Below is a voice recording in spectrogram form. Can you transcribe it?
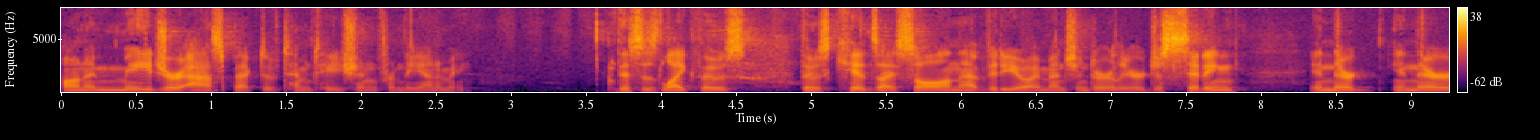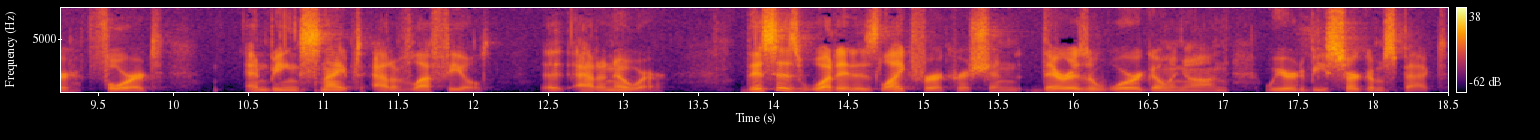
on a major aspect of temptation from the enemy. This is like those, those kids I saw on that video I mentioned earlier, just sitting in their, in their fort and being sniped out of left field, uh, out of nowhere. This is what it is like for a Christian. There is a war going on. We are to be circumspect.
